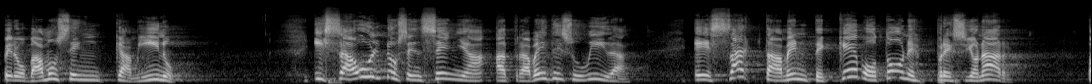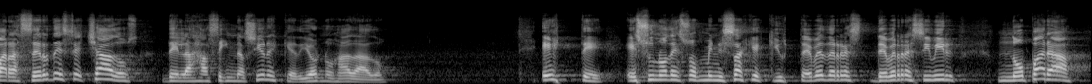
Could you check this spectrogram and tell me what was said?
pero vamos en camino. Y Saúl nos enseña a través de su vida exactamente qué botones presionar para ser desechados de las asignaciones que Dios nos ha dado. Este es uno de esos mensajes que usted debe recibir no para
